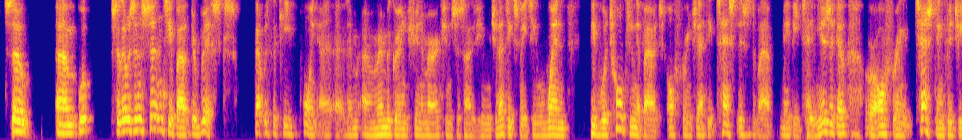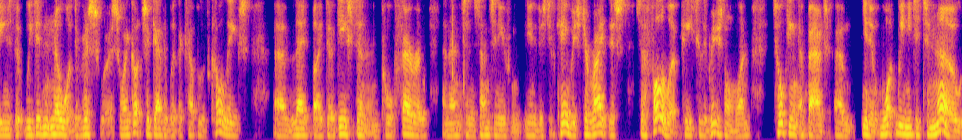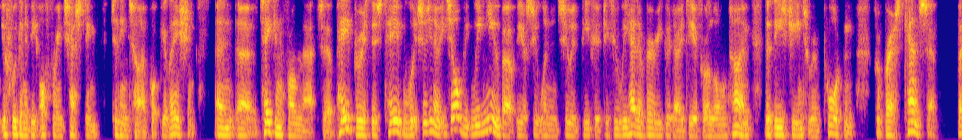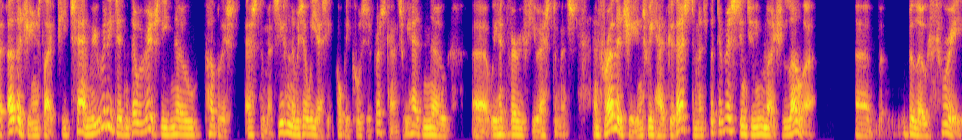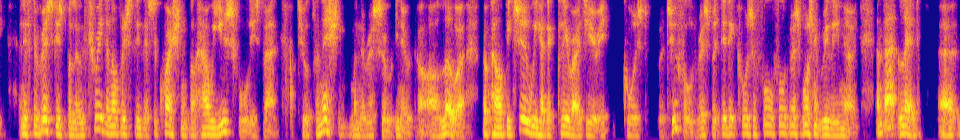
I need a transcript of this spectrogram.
So, um, well, so there was uncertainty about the risks. That was the key point. I, I remember going to an American Society of Human Genetics meeting when people were talking about offering genetic tests. This is about maybe 10 years ago, or offering testing for genes that we didn't know what the risks were. So I got together with a couple of colleagues um, led by Doug Easton and Paul Pharoah and Antonis Antoniou from the University of Cambridge to write this sort of follow-up piece to the original one, talking about um, you know what we needed to know if we're going to be offering testing to the entire population. And uh, taken from that uh, paper is this table, which is you know it's obvious we knew about BRCA1 and 2 and P53. We had a very good idea for a long time that these genes were important for breast cancer. But other genes like PTEN, we really didn't, there were virtually no published estimates, even though we said, well, yes, it probably causes breast cancer. We had no, uh, we had very few estimates. And for other genes, we had good estimates, but the risk seemed to be much lower, uh, below three. And if the risk is below three, then obviously there's a question, well, how useful is that to a clinician when the risks are, you know, are, lower? But PALB2, we had a clear idea it caused a twofold risk, but did it cause a fourfold risk? Wasn't really known. And that led uh,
